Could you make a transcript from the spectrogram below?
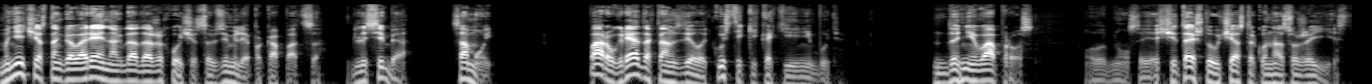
Мне, честно говоря, иногда даже хочется в земле покопаться. Для себя. Самой. Пару грядок там сделать, кустики какие-нибудь. — Да не вопрос, — улыбнулся я. — Считай, что участок у нас уже есть.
